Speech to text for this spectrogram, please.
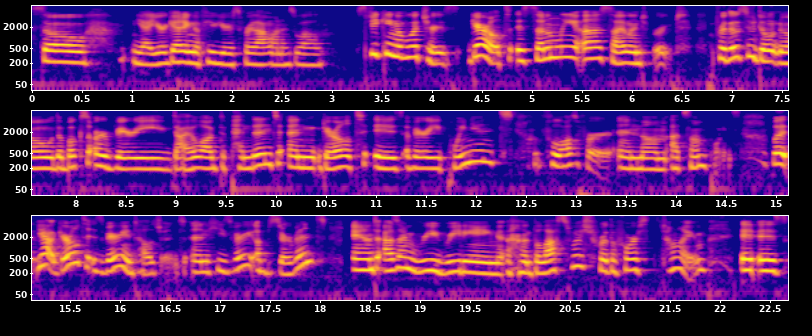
So, yeah, you're getting a few years for that one as well. Speaking of Witchers, Geralt is suddenly a silent brute. For those who don't know, the books are very dialogue dependent, and Geralt is a very poignant philosopher in um, at some points. But yeah, Geralt is very intelligent and he's very observant. And as I'm rereading The Last Wish for the fourth time, it is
